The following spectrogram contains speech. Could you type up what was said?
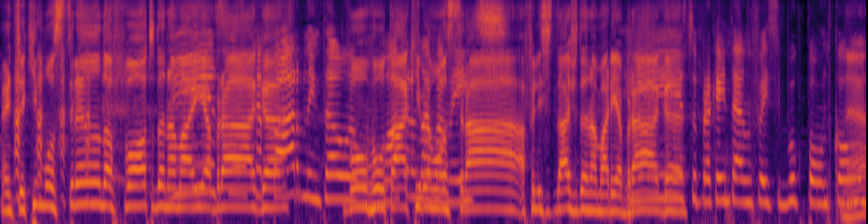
A gente aqui mostrando a foto da Ana Maria Isso, Braga. retorna, então, Vou voltar aqui novamente. mostrar a felicidade da Ana Maria Braga. Isso, pra quem tá no facebook.com Né?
